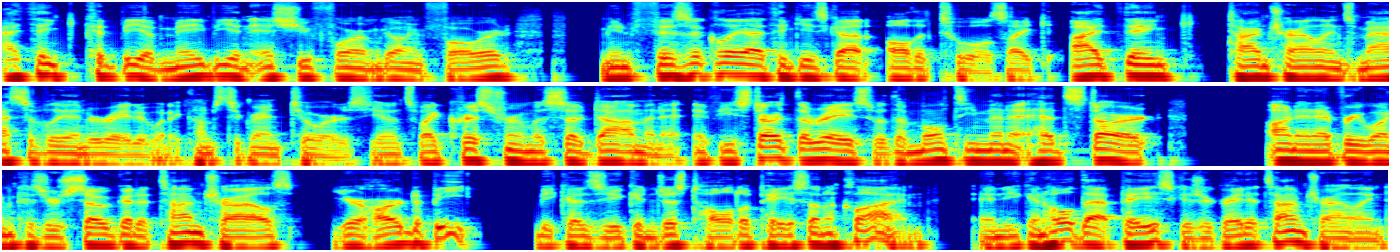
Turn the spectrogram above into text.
I think could be a maybe an issue for him going forward. I mean, physically, I think he's got all the tools. Like, I think time trialing is massively underrated when it comes to Grand Tours. You know, it's why Chris Froome was so dominant. If you start the race with a multi-minute head start on an everyone because you're so good at time trials, you're hard to beat because you can just hold a pace on a climb, and you can hold that pace because you're great at time trialing.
